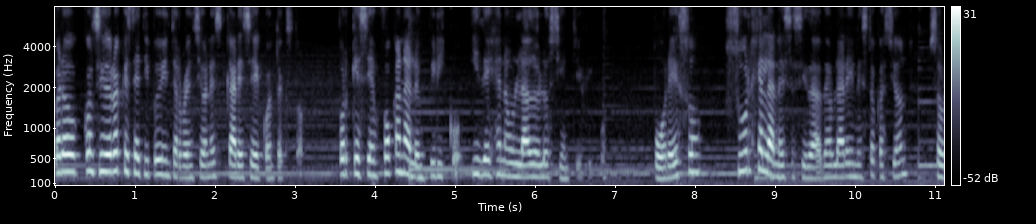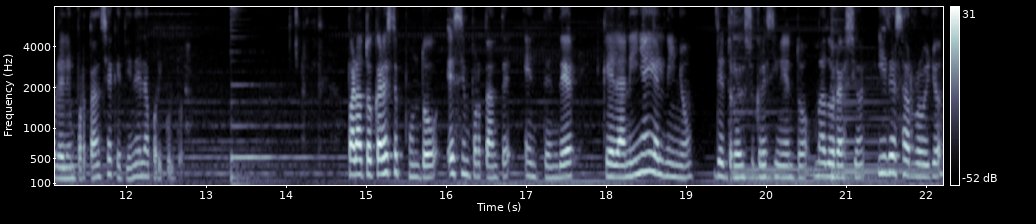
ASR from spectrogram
pero considero que este tipo de intervenciones carece de contexto, porque se enfocan a lo empírico y dejan a un lado lo científico. Por eso surge la necesidad de hablar en esta ocasión sobre la importancia que tiene la poricultura. Para tocar este punto es importante entender que la niña y el niño, dentro de su crecimiento, maduración y desarrollo,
